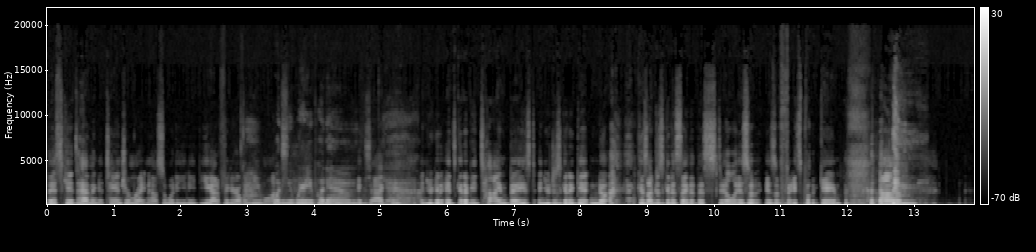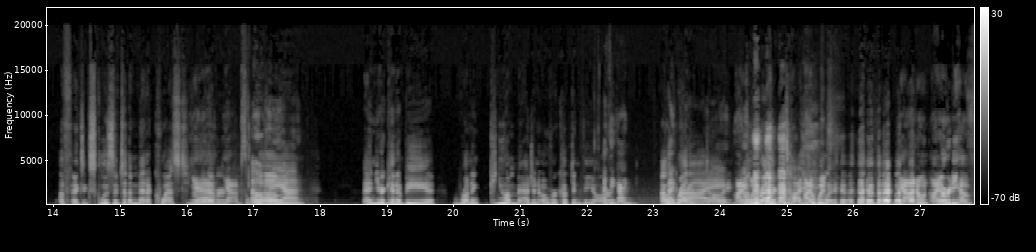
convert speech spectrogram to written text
this kid's having a tantrum right now so what do you need you got to figure out what he wants What do you? Where you put him? Exactly. Yeah. And you're gonna it's gonna be time based and you're just gonna get no because I'm just gonna say that this still is a is a Facebook game. Um of- ex- exclusive to the Meta Quest or Yeah, whatever. yeah, absolutely. Okay, yeah. Um, And you're gonna be running can you imagine overcooked in VR? I think I'd. I would I'd rather cry. die. I I, would- would rather die. I would- yeah, I don't. I already have.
